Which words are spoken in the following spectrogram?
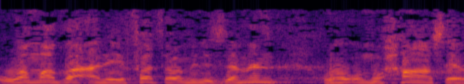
ومضى عليه فترة من الزمن وهو محاصر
